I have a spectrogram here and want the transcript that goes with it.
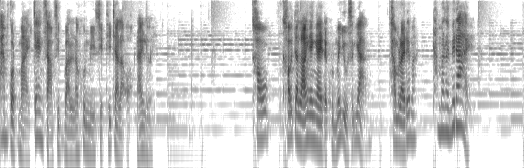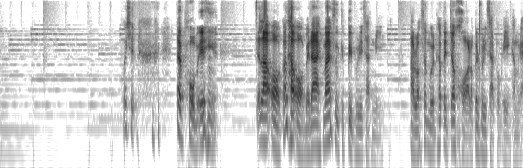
ตามกฎหมายแจ้ง 30 วัน แล้วคุณมีสิทธิ์ที่จะลาออกได้เลยเขาเขาจะล้างยังไง แต่คุณไม่อยู่สักอย่างทำอะไรได้ไหมทำอะไรไม่ได้ เพราะฉะนั้นแต่ผมเอง จะลาออกก็ลาออกไม่ได้ มากสุดคือปิดบริษัทนี้ เอาลองสมมติถ้าเป็นเจ้าของแล้วเป็นบริษัทผมเองทำไง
